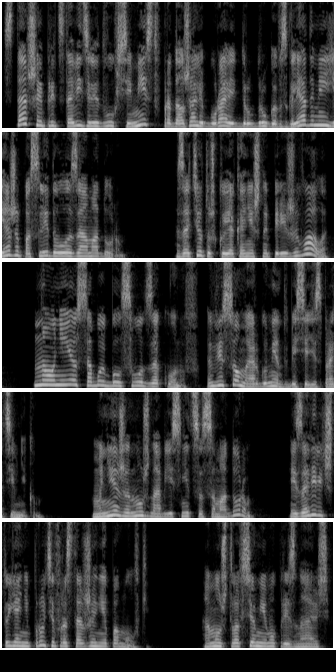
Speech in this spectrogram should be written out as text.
Старшие представители двух семейств продолжали буравить друг друга взглядами, я же последовала за Амадором. За тетушку я, конечно, переживала, но у нее с собой был свод законов, весомый аргумент в беседе с противником. Мне же нужно объясниться с Амадором и заверить, что я не против расторжения помолвки. А может, во всем ему признаюсь.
